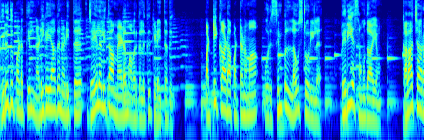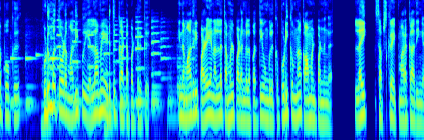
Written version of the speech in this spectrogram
விருது படத்தில் நடிகையாக நடித்த ஜெயலலிதா மேடம் அவர்களுக்கு கிடைத்தது. பட்டிக்காடா பட்டணமா ஒரு சிம்பிள் லவ் ஸ்டோரியில பெரிய சமுதாயம் கலாச்சார போக்கு குடும்பத்தோட மதிப்பு எல்லாமே எடுத்துக்காட்டப்பட்டிருக்கு இந்த மாதிரி பழைய நல்ல தமிழ் படங்களை பத்தி உங்களுக்கு பிடிக்கும்னா காமெண்ட் பண்ணுங்க. லைக் சப்ஸ்கிரைப் மறக்காதீங்க.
